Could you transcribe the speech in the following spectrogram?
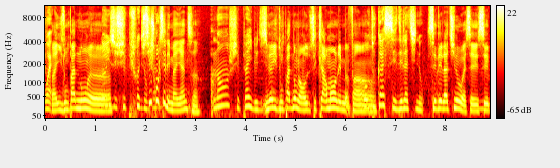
Ouais. Enfin, ils ont pas de nom. euh, Non, ils- je sais plus, je crois qu'ils ont Si, je crois que c'est des Mayans. Non, je sais pas, ils le disent. Là, ils n'ont pas de nom, mais c'est clairement les. Enfin, en tout cas, c'est des latinos. c'est des latinos, ouais. C'est, c'est,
